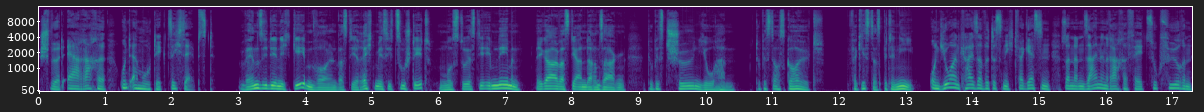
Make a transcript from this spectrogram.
schwört er Rache und ermutigt sich selbst. Wenn sie dir nicht geben wollen, was dir rechtmäßig zusteht, musst du es dir eben nehmen, egal was die anderen sagen. Du bist schön, Johann. Du bist aus Gold. Vergiss das bitte nie. Und Johann Kaiser wird es nicht vergessen, sondern seinen Rachefeldzug führen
